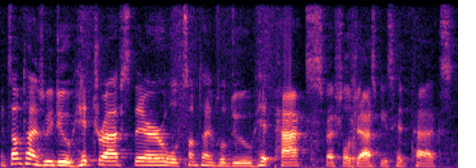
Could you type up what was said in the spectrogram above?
And sometimes we do hit drafts there. We'll sometimes we'll do hit packs, special Jaspys hit packs.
